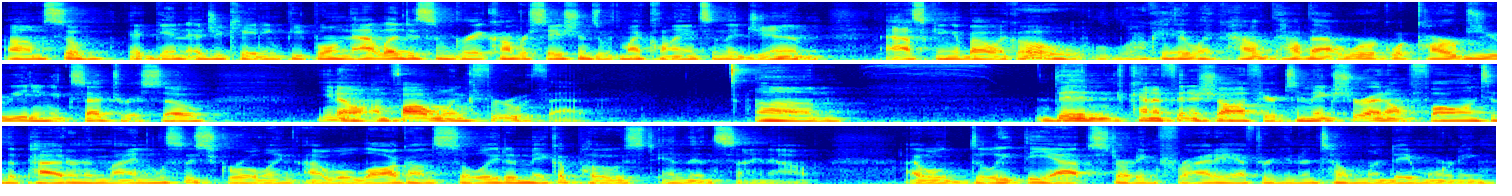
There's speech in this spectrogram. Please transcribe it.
Um, so again, educating people, and that led to some great conversations with my clients in the gym, asking about like, oh, okay, like how how that work, what carbs you're eating, etc. So, you know, I'm following through with that. Um, then kind of finish off here to make sure I don't fall into the pattern of mindlessly scrolling. I will log on solely to make a post and then sign out. I will delete the app starting Friday afternoon until Monday morning.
